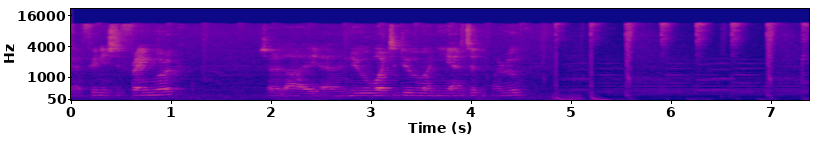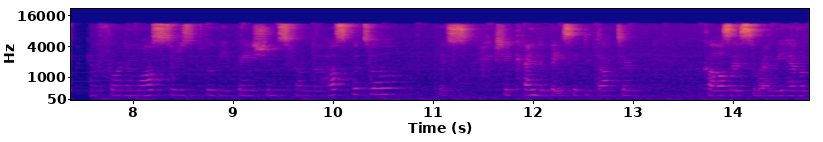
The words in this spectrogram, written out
uh, finish the framework so that I uh, knew what to do when he entered my room. For the masters it will be patients from the hospital. It's actually kind of basic. The doctor calls us when we have a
